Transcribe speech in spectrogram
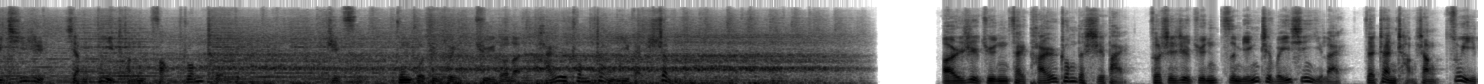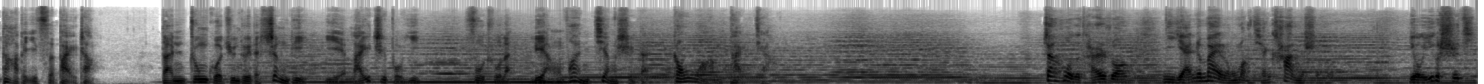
于七日向义城枣庄撤退。至此，中国军队取得了台儿庄战役的胜利。而日军在台儿庄的失败，则是日军自明治维新以来在战场上最大的一次败仗。但中国军队的胜利也来之不易，付出了两万将士的高昂代价。战后的台儿庄，你沿着麦垄往前看的时候，有一个尸体，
